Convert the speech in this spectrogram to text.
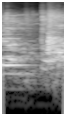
Deus.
